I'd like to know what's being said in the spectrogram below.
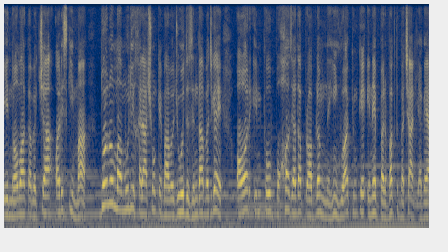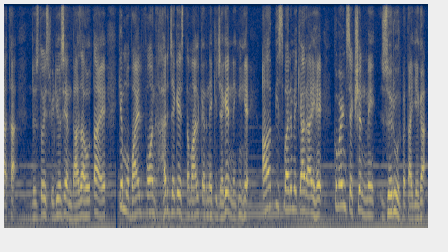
ये नौ का बच्चा और इसकी माँ, दोनों मामूली खराशों के बावजूद ज़िंदा बच गए और इनको बहुत ज़्यादा प्रॉब्लम नहीं हुआ क्योंकि इन्हें बर वक्त बचा लिया गया था। दोस्तों, इस वीडियो से अंदाज़ा होता है कि मोबाइल फ़ोन हर जगह इस्तेमाल करने की जगह नहीं है। आपकी इस बारे में क्या राय है, कमेंट सेक्शन में ज़रूर बताइएगा।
